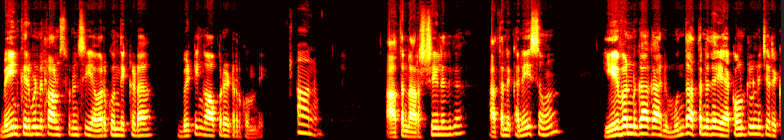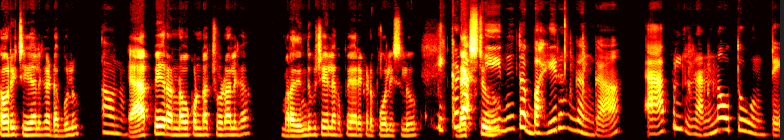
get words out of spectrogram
మెయిన్ క్రిమినల్ కాన్స్పిరెన్సీ ఎవరికి ఉంది ఇక్కడ? బెట్టింగ్ ఆపరేటర్కి ఉంది అవును. అతన్ని అరెస్ట్ చేయలేదుగా? అతన్ని కనీసం ఏ వన్గా కానీ ముందు అతని అకౌంట్ల నుంచి రికవరీ చేయాలిగా డబ్బులు? అవును. యాపే రన్ అవ్వకుండా చూడాలిగా? మరి అది ఎందుకు చేయలేకపోయారు ఇక్కడ పోలీసులు? ఇక్కడ. ఇంత బహిరంగంగా యాప్లు రన్ అవుతూ ఉంటే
